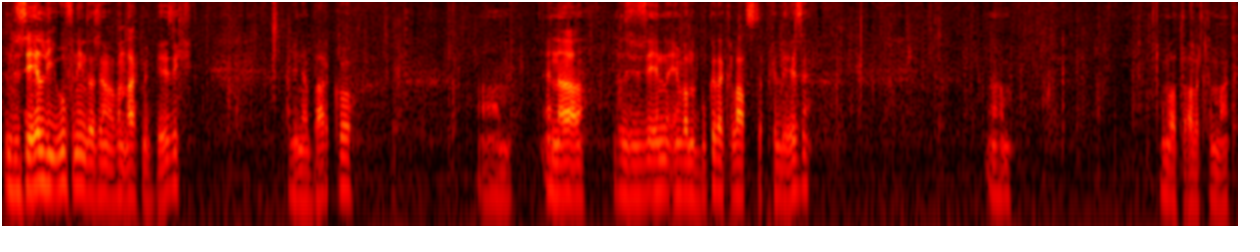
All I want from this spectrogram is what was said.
En dus heel die oefening, daar zijn we vandaag mee bezig, binnen Barco. Ehm, en eh, dat is dus een, een van de boeken dat ik laatst heb gelezen. Ehm, om dat duidelijk te maken.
